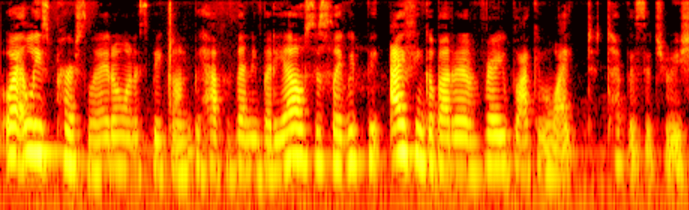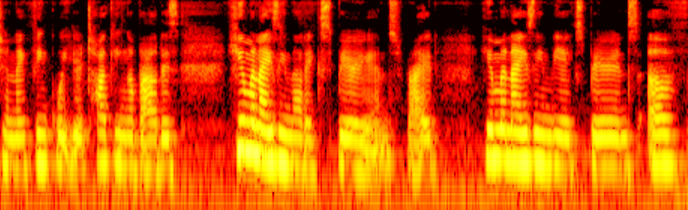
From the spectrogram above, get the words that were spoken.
or at least personally, I don't want to speak on behalf of anybody else. It's like we think, I think about it a very black and white type of situation. I think what you're talking about is humanizing that experience, right? Humanizing the experience of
